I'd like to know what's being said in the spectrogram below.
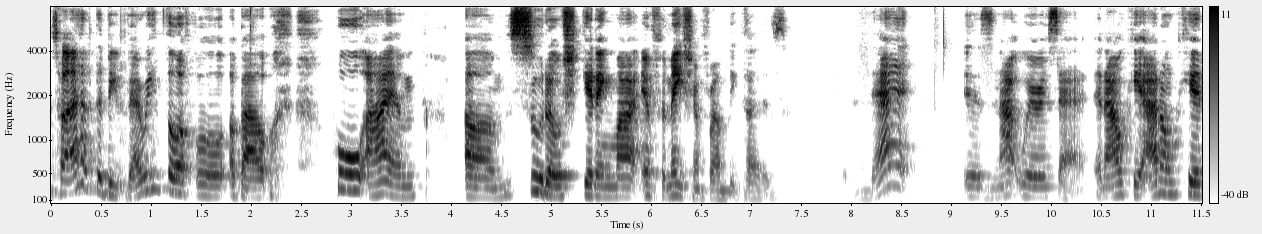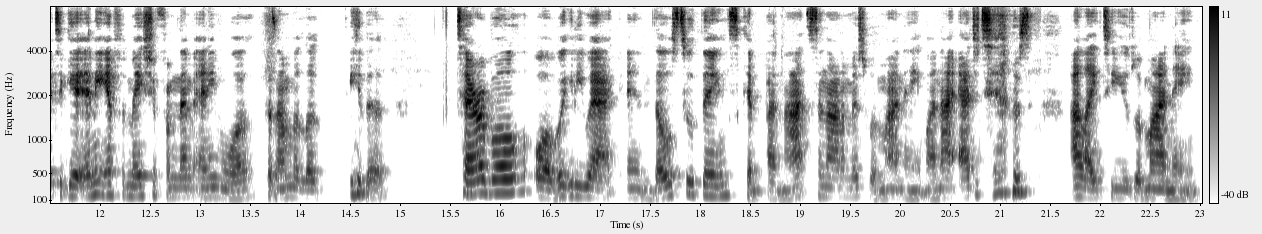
So I have to be very thoughtful about who I am um, pseudo getting my information from because that is not where it's at. And I don't care. I don't care to get any information from them anymore because I'm gonna look either terrible or wiggity whack. And those two things can are not synonymous with my name, are not adjectives I like to use with my name.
